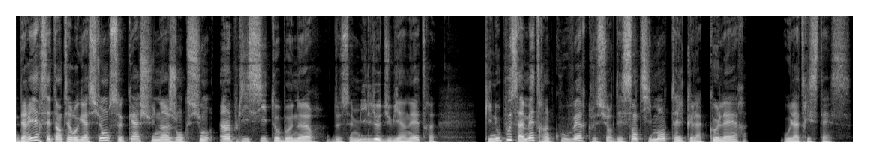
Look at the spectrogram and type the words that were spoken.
Derrière cette interrogation se cache une injonction implicite au bonheur de ce milieu du bien-être qui nous pousse à mettre un couvercle sur des sentiments tels que la colère ou la tristesse.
